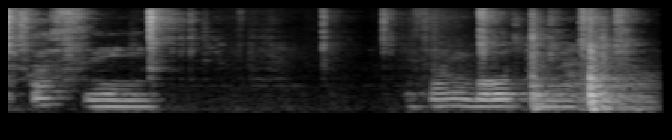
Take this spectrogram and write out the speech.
So kasi, isang boto na ano,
